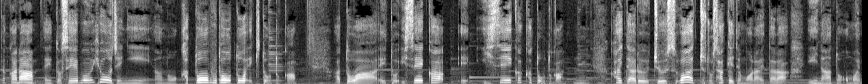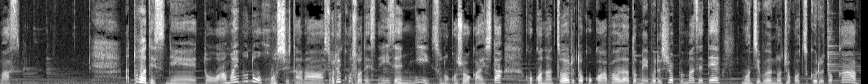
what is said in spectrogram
だから、え、ー、と、成分表示に、あの、加糖ブドウ糖液糖とか、あとは、えっ、ー、と、異性化、え、異性化加糖とか、うん、書いてあるジュースはちょっと避けてもらえたらいいなと思います。あとはですね、えっと、甘いものを欲したら、それこそですね、以前にそのご紹介したココナッツオイルとココアパウダーとメープルシロップ混ぜて、もう自分のチョコを作るとか、ま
